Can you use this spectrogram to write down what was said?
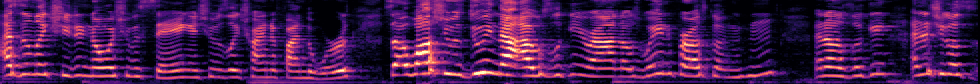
as in like she didn't know what she was saying and she was like trying to find the words. So while she was doing that, I was looking around, I was waiting for her, I was going, mm-hmm, and I was looking, and then she goes,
